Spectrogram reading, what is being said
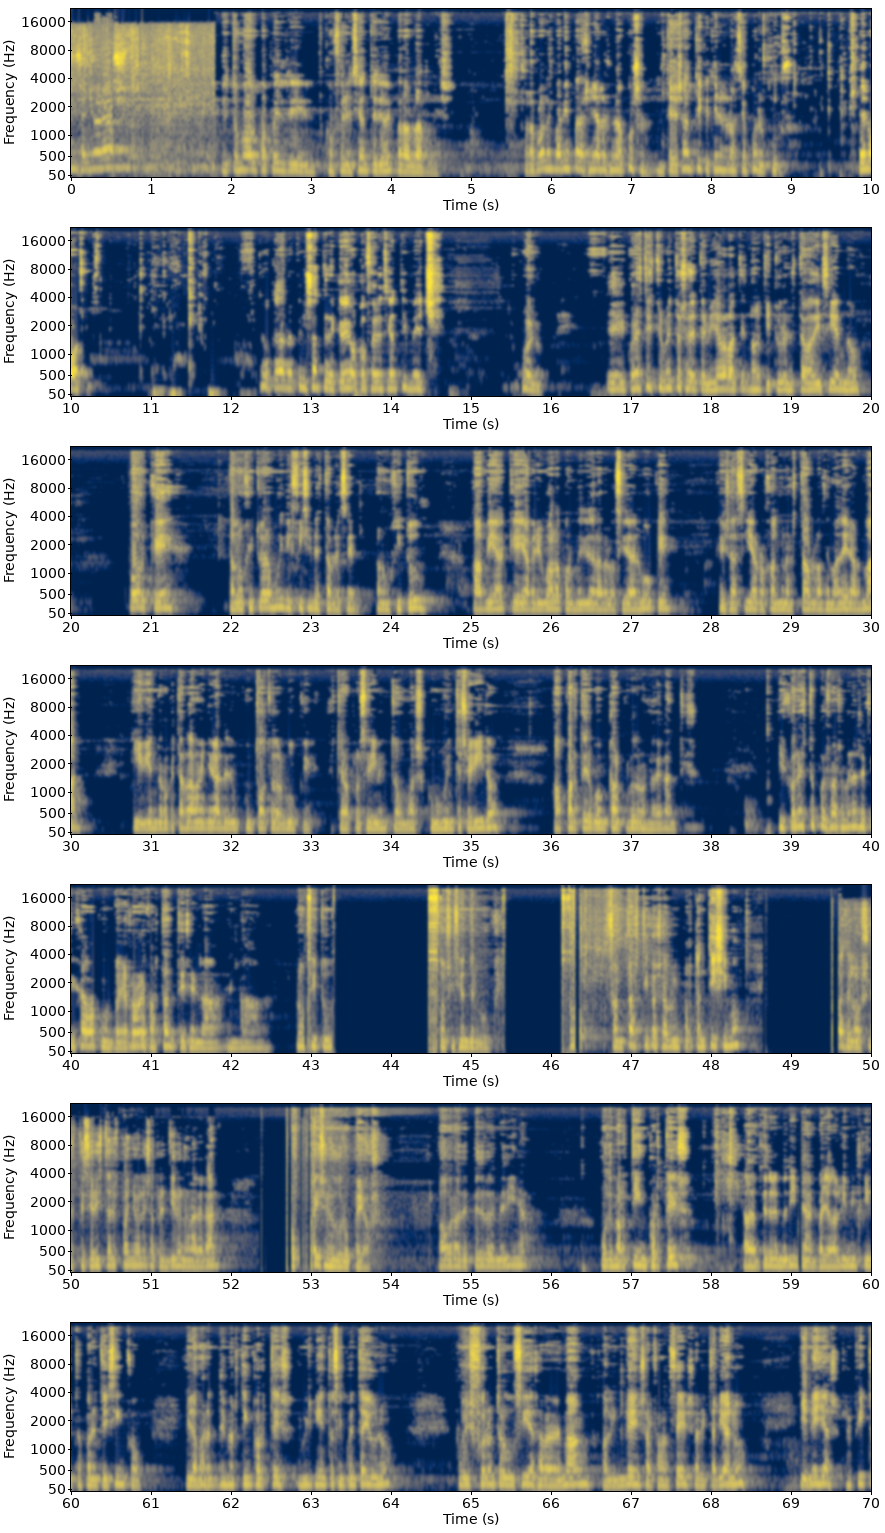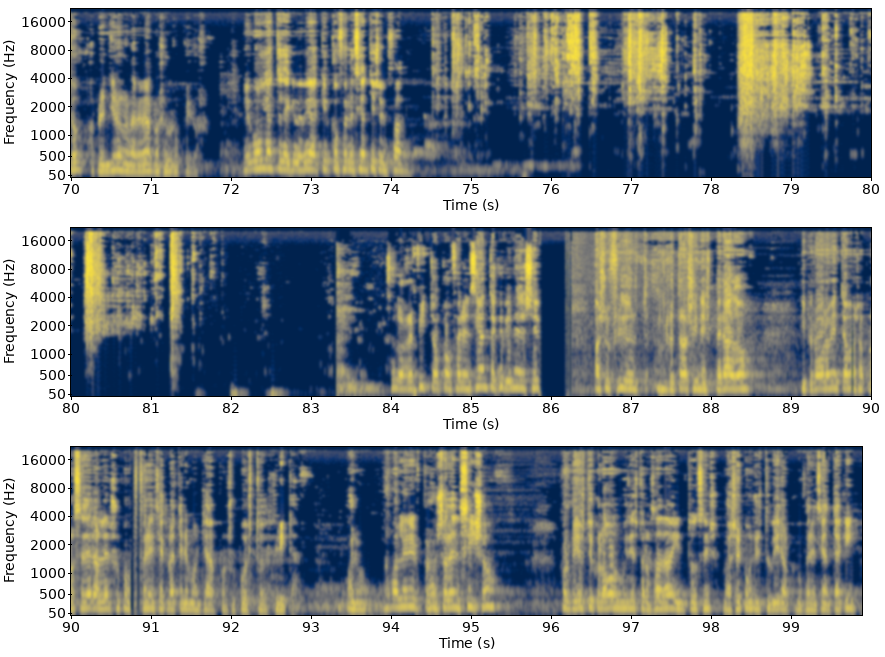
Señoras y señoras, he tomado el papel de conferenciante de hoy para hablarles. Para hablarles más bien para enseñarles una cosa interesante que tiene relación con el curso. Velo aquí. Tengo que darme prisa antes de que venga el conferenciante y me eche. Bueno, eh, con este instrumento se determinaba la, la les estaba diciendo, porque la longitud era muy difícil de establecer. La longitud había que averiguarla por medio de la velocidad del buque, que se hacía arrojando unas tablas de madera al mar y viendo lo que tardaba en llegar desde un punto a otro del buque. Este era el procedimiento más comúnmente seguido, aparte del buen cálculo de los navegantes. Y con esto, pues más o menos se fijaba como errores bastantes en la, en la longitud posición del buque. Fantástico, es algo importantísimo. De los especialistas españoles aprendieron a navegar los países europeos. La obra de Pedro de Medina o de Martín Cortés, la de Pedro de Medina en Valladolid 1545 y la de Martín Cortés en 1551, pues fueron traducidas al alemán, al inglés, al francés, al italiano, y en ellas, repito, aprendieron a navegar los europeos. Me voy antes de que me vea aquí el conferenciante y se enfade. Se lo repito, el conferenciante que viene de Sevilla ha sufrido un retraso inesperado y probablemente vamos a proceder a leer su conferencia que la tenemos ya, por supuesto, escrita. Bueno, la va a leer el profesor Enciso porque yo estoy con la voz muy destrozada y entonces va a ser como si estuviera el conferenciante aquí.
